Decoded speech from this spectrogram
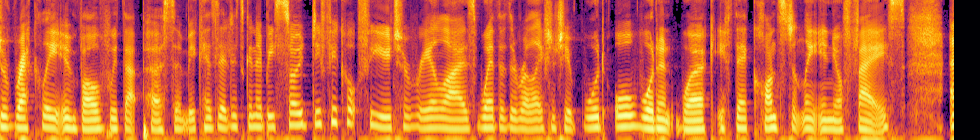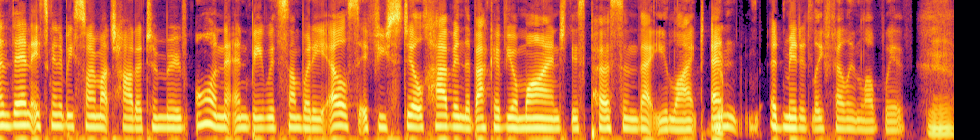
directly involved with that person because it is going to be so difficult for you to realize whether the relationship would or wouldn't work if they're constantly in your face. And then it's going to be so much harder to move on and be with somebody else if you still have in the back of your mind this person that you liked and admittedly fell in love with. Yeah.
